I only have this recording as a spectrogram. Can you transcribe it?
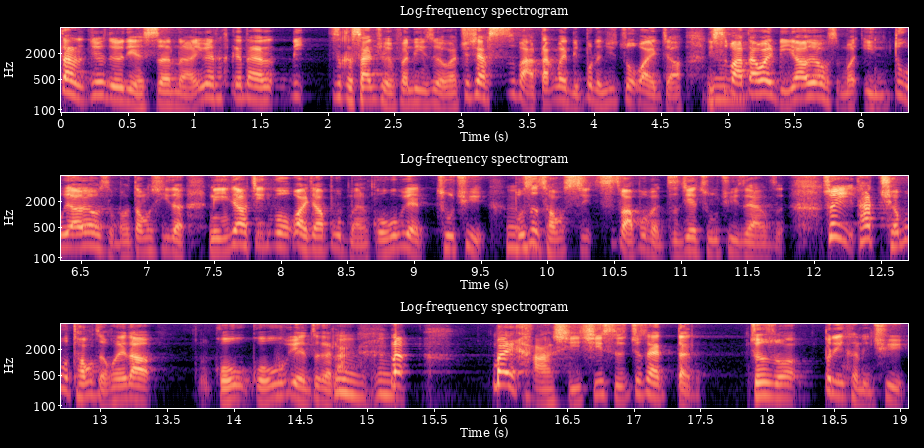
当然就有点深了，因为它跟它的立这个三权分立是有关，就像司法单位你不能去做外交，你司法单位你要用什么引渡，要用什么东西的，你一定要经过外交部门、国务院出去，不是从司司法部门直接出去这样子，所以他全部统整回到国务国务院这个来。那麦卡锡其实就在等，就是说布林肯你去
